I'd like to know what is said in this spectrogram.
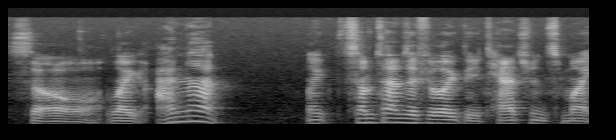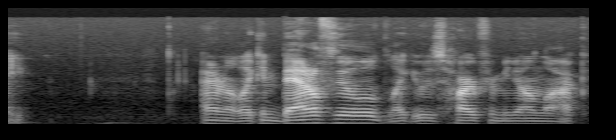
So, like I'm not like sometimes I feel like the attachments might I don't know, like in Battlefield, like it was hard for me to unlock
